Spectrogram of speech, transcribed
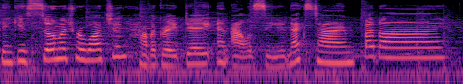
Thank you so much for watching, have a great day, and I will see you next time. Bye bye!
